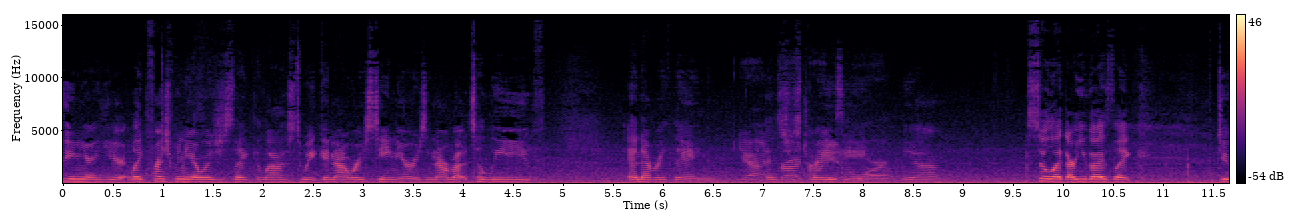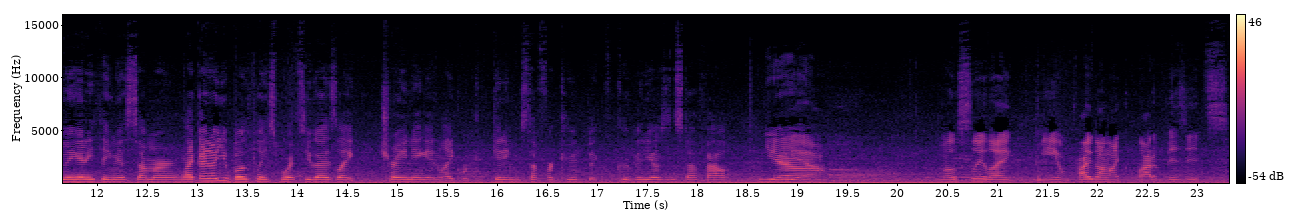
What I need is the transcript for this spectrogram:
senior year, like freshman year was just like last week, and now we're seniors, and now we're about to leave, and everything. Yeah, and It's just crazy. More. Yeah. So like, are you guys like doing anything this summer? Like I know you both play sports. You guys like training and like rec- getting stuff for recruit like, recruit videos and stuff out. Yeah. Mostly like me, I'm probably gonna like a lot of visits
